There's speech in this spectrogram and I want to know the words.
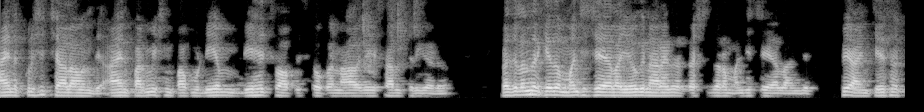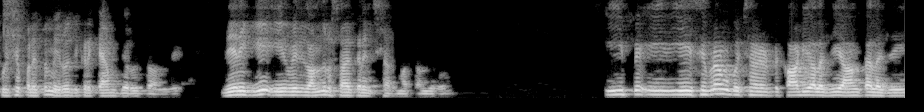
ఆయన కృషి చాలా ఉంది. ఆయన పర్మిషన్ పాపం డిఎం డిహెచ్ఓ ఆఫీస్కి ఒక నాలుగైదు సార్లు తిరిగాడు. ప్రజలందరికీ ఏదో మంచి చేయాలా యోగి నారాయణ ట్రస్ట్ ద్వారా మంచి చేయాలా అని చెప్పి ఆయన చేసిన కృషి ఫలితం ఈరోజు ఇక్కడ క్యాంప్ జరుగుతూ ఉంది. దీనికి ఈ వీళ్ళందరూ సహకరించారు మాకు అందరూ. ఈ- ఈ శిబిరానికి వచ్చినటువంటి కార్డియాలజీ ఆంకాలజీ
